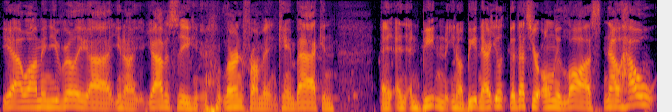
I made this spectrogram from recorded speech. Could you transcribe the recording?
Yeah, well, I mean, you really, uh, you know, you obviously learned from it and came back and and and beaten, you know, beaten. That's your only loss. Now, how?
